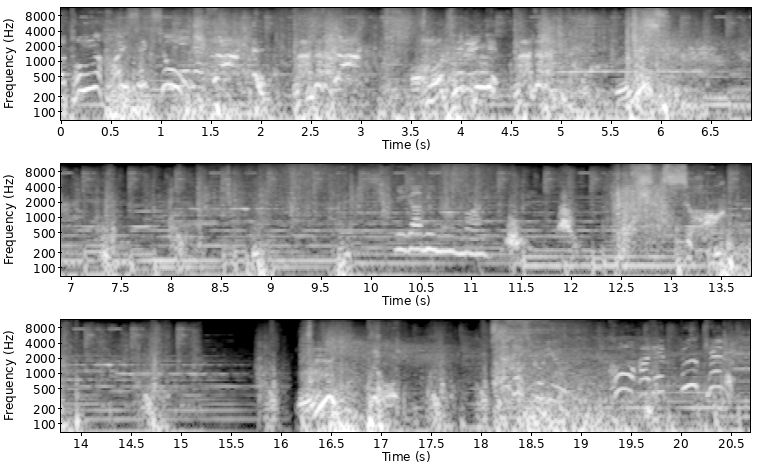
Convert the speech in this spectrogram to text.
バトンハイセクションまだだ。表レンゲまだだ。ひがみの舞しょなでしこ流硬派烈風剣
